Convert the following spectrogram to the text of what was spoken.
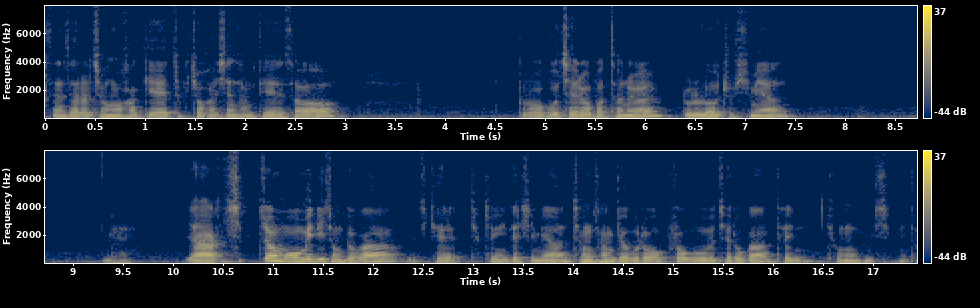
센서를 정확하게 접촉하신 상태에서 프로브 제로 버튼을 눌러 주시면 예, 약 10.5mm 정도가 이렇게 측정이 되시면 정상적으로 프로브 제로가 된 경우입니다.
